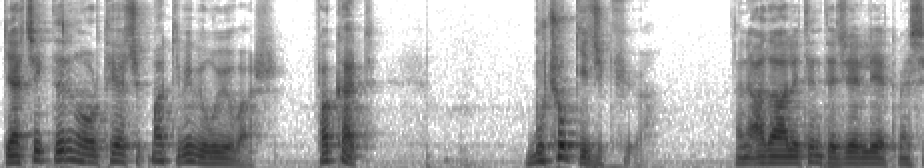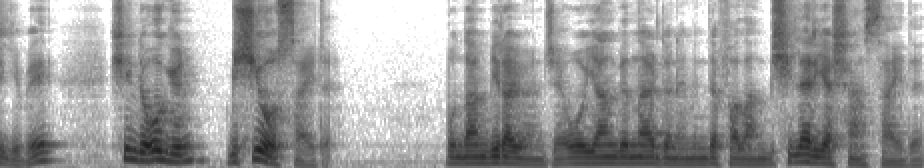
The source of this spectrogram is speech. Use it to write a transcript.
gerçeklerin ortaya çıkmak gibi bir huyu var. Fakat bu çok gecikiyor. Hani adaletin tecelli etmesi gibi. Şimdi o gün bir şey olsaydı, bundan bir ay önce o yangınlar döneminde falan bir şeyler yaşansaydı,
